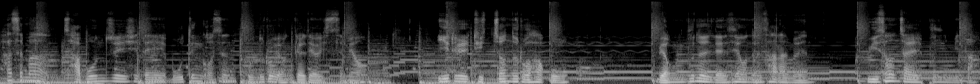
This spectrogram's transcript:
하지만 자본주의 시대의 모든 것은 돈으로 연결되어 있으며 일을 뒷전으로 하고 명분을 내세우는 사람은 위선자일 뿐입니다.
